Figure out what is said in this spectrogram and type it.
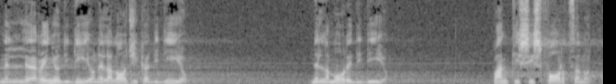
nel regno di Dio, nella logica di Dio nell'amore di Dio. Quanti si sforzano,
